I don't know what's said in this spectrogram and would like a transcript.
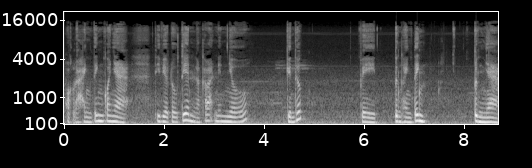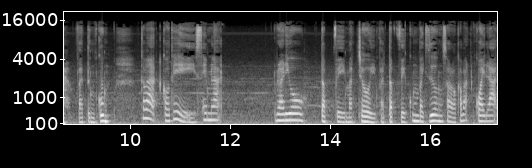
hoặc là hành tinh qua nhà thì việc đầu tiên là các bạn nên nhớ kiến thức về từng hành tinh từng nhà và từng cung. Các bạn có thể xem lại radio tập về mặt trời và tập về cung bạch dương sau đó các bạn quay lại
